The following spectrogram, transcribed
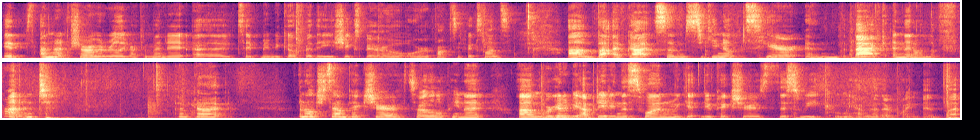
it's I'm not sure I would really recommend it. Uh, I'd say maybe go for the Chic Sparrow or Foxy Fix ones. Um, but I've got some sticky notes here in the back, and then on the front, I've got an ultrasound picture. It's our little peanut. Um, we're going to be updating this one. We get new pictures this week when we have another appointment. But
